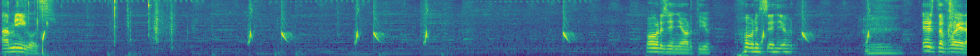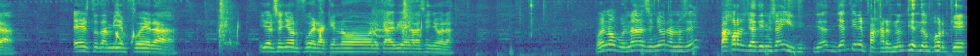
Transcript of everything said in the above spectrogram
Amigos. Pobre señor, tío Pobre señor Esto fuera esto también fuera. Y el señor fuera, que no le cae bien a la señora. Bueno, pues nada, señora, no sé. Pájaros ya tienes ahí. Ya, ya tiene pájaros. No entiendo por qué.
